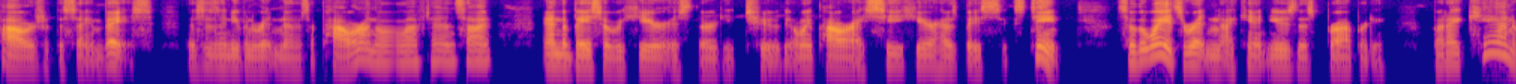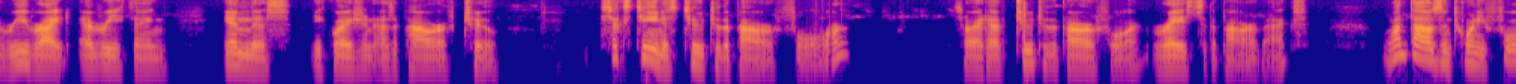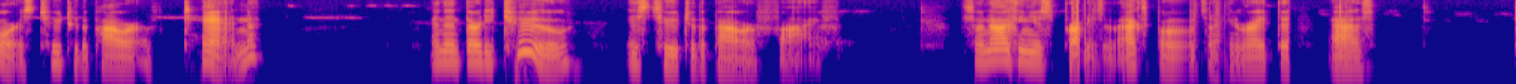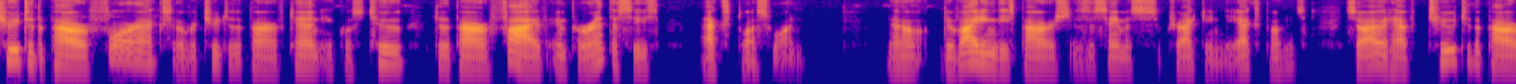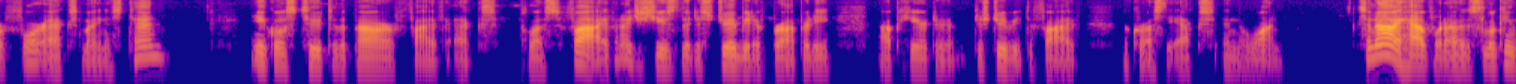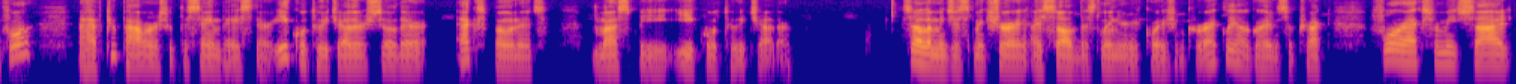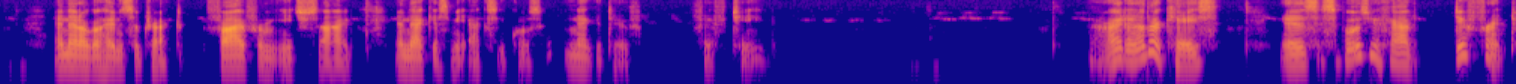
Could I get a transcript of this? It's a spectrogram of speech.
powers with the same base. This isn't even written as a power on the left-hand side. And the base over here is 32. The only power I see here has base 16. So the way it's written, I can't use this property, but I can rewrite everything in this equation as a power of 2. 16 is 2 to the power of 4. So I'd have 2 to the power of 4 raised to the power of x. 1024 is 2 to the power of 10. And then 32 is 2 to the power of 5. So now I can use properties of exponents, and I can write this as 2 to the power of 4x over 2 to the power of 10 equals 2 to the power of 5 in parentheses x plus 1. Now, dividing these powers is the same as subtracting the exponents. So I would have 2 to the power of 4x minus 10 equals 2 to the power of 5x plus 5. And I just use the distributive property up here to distribute the 5 across the x and the 1. So now I have what I was looking for. I have two powers with the same base. They're equal to each other, so their exponents must be equal to each other. So let me just make sure I, I solve this linear equation correctly. I'll go ahead and subtract 4x from each side, and then I'll go ahead and subtract 5 from each side, and that gives me x equals negative 15. All right, another case is suppose you have different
